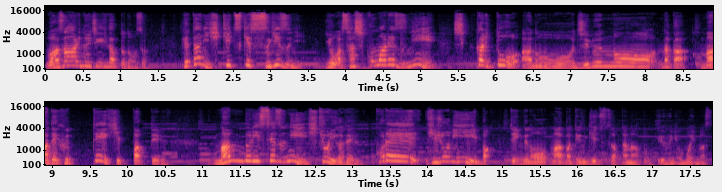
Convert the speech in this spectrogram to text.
技ありの一撃だったと思うんですよ。下手に引きつけすぎずに要は差し込まれずにしっかりと、あの自分のなんか間で振って引っ張っている。満振りせずに飛距離が出る。これ非常にいいバッティングの、まあ、バッティング技術だったなというふうに思います。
